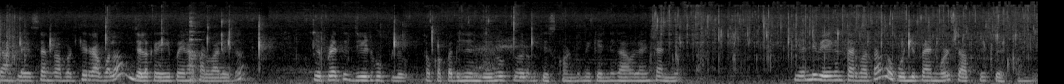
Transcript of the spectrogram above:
దాంట్లో వేసాం కాబట్టి రవ్వలో జీలకర్ర వేయిపోయినా పర్వాలేదు. ఎప్పుడైతే జీడిపప్పులు ఒక పదిహేను జీడిపప్పులు వరకు తీసుకోండి. మీకు ఎన్ని కావాలంటే అన్ని. ఇవన్నీ వేగిన తర్వాత ఒక ఉల్లిపాయను కూడా చాప్ చేసి వేసుకోండి.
